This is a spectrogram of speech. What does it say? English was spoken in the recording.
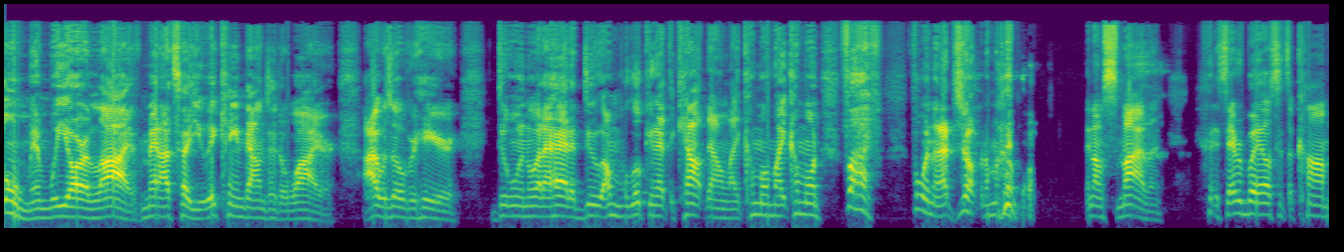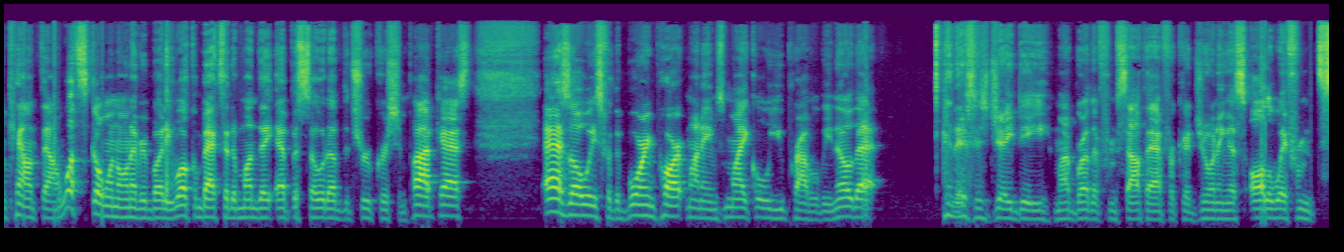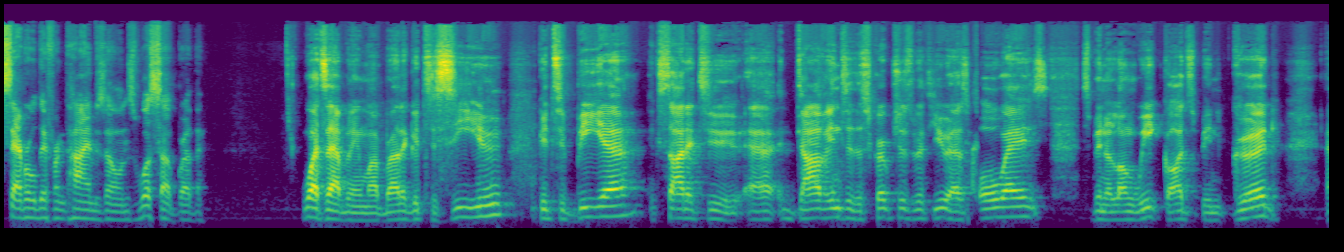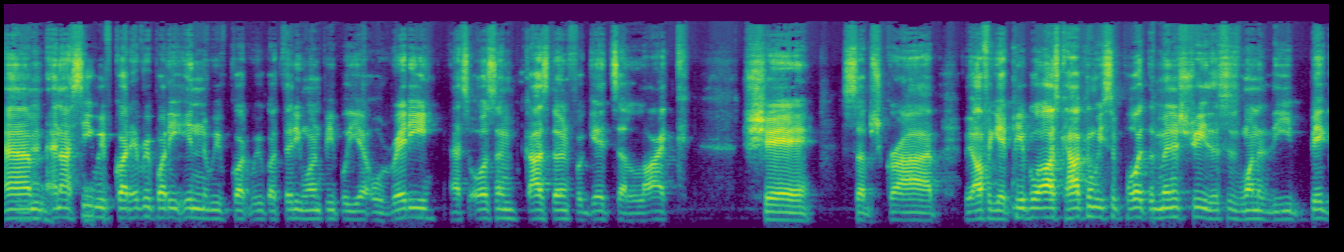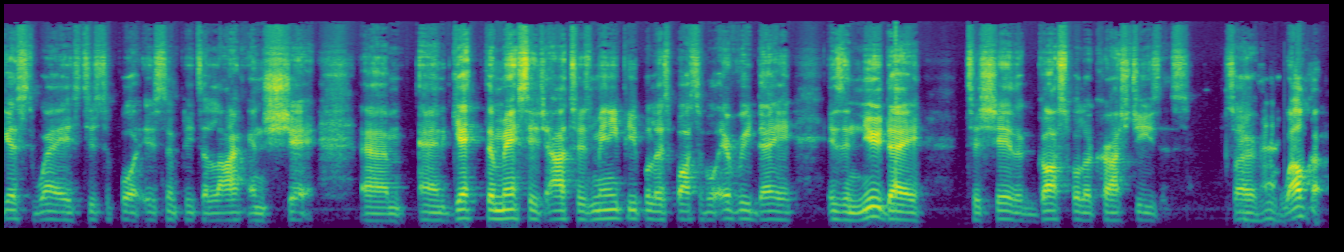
Boom, and we are live. Man, I tell you, it came down to the wire. I was over here doing what I had to do. I'm looking at the countdown, like, come on, Mike, come on, five, four, and I jump and I'm and I'm smiling. It's everybody else. It's a calm countdown. What's going on, everybody? Welcome back to the Monday episode of the True Christian Podcast. As always, for the boring part, my name's Michael. You probably know that. And this is JD, my brother from South Africa, joining us all the way from several different time zones. What's up, brother? What's happening, my brother? Good to see you. Good to be here. Excited to uh, dive into the scriptures with you as always. It's been a long week. God's been good. Um, and I see we've got everybody in. We've got we've got 31 people here already. That's awesome. Guys, don't forget to like, share, subscribe. We often get people ask, how can we support the ministry? This is one of the biggest ways to support is simply to like and share um, and get the message out to as many people as possible. Every day is a new day to share the gospel of Christ Jesus. So Amen. welcome.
